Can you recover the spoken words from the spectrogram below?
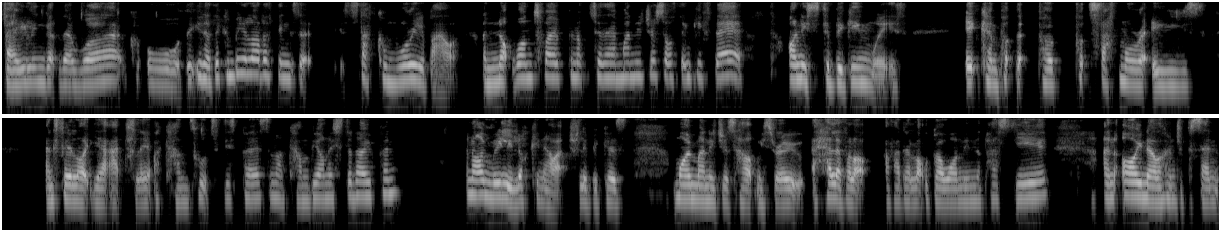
failing at their work, or you know, there can be a lot of things that staff can worry about and not want to open up to their managers. So I think if they're honest to begin with, it can put the, put, put staff more at ease and feel like, yeah, actually, I can talk to this person. I can be honest and open. And I'm really lucky now, actually, because my managers helped me through a hell of a lot. I've had a lot go on in the past year. And I know 100%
